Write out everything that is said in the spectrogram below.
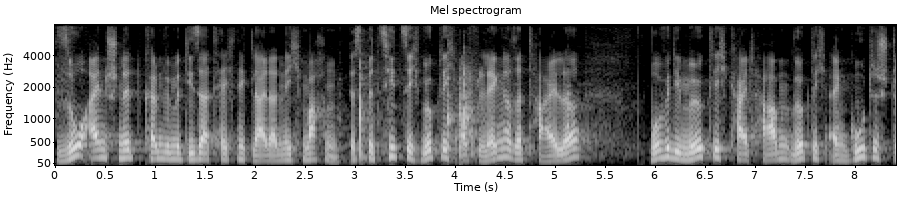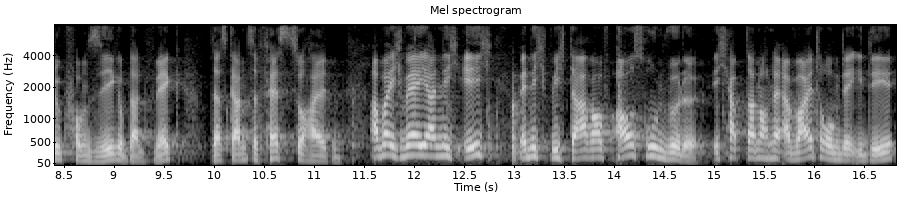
so einen Schnitt können wir mit dieser Technik leider nicht machen. Es bezieht sich wirklich auf längere Teile, wo wir die Möglichkeit haben, wirklich ein gutes Stück vom Sägeblatt weg das Ganze festzuhalten. Aber ich wäre ja nicht ich, wenn ich mich darauf ausruhen würde. Ich habe da noch eine Erweiterung der Idee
